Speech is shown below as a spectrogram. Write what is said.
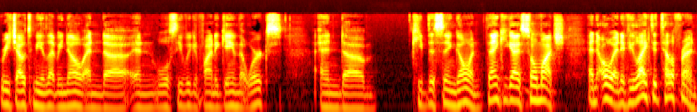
reach out to me and let me know, and uh, and we'll see if we can find a game that works and um, keep this thing going. Thank you guys so much. And oh, and if you liked it, tell a friend.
